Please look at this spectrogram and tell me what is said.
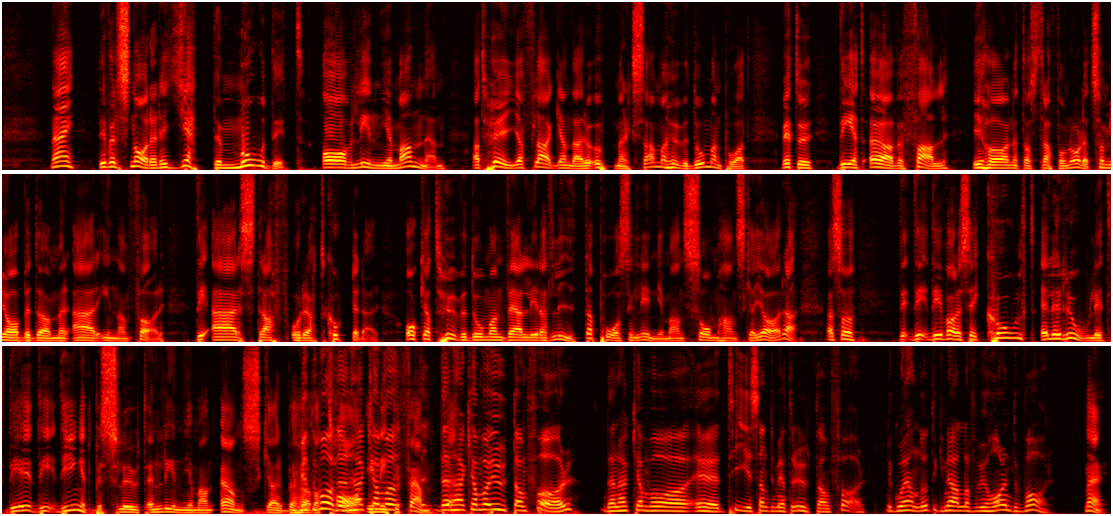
Nej, det är väl snarare jättemodigt av linjemannen att höja flaggan där och uppmärksamma huvuddomaren på att vet du, det är ett överfall i hörnet av straffområdet som jag bedömer är innanför. Det är straff och rött kort det där. Och att huvuddomaren väljer att lita på sin linjeman som han ska göra. Alltså, det, det, det, är vare sig coolt eller roligt, det, det, är inget beslut en linjeman önskar behöva vad, ta i 95. Vara, den här kan vara utanför, den här kan vara eh, 10 cm utanför. Det går ändå inte att gnälla för vi har inte VAR. Nej.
